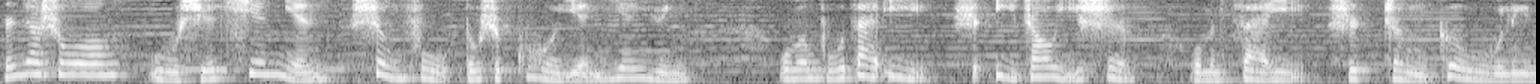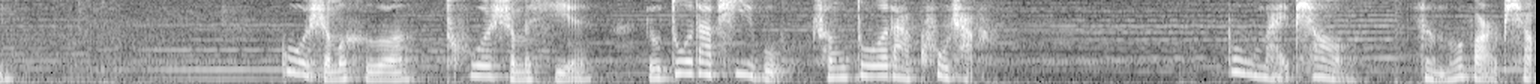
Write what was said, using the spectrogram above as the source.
人家说武学千年，胜负都是过眼烟云。我们不在意是一招一式，我们在意是整个武林。过什么河，脱什么鞋，有多大屁股穿多大裤衩。不买票怎么玩票？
